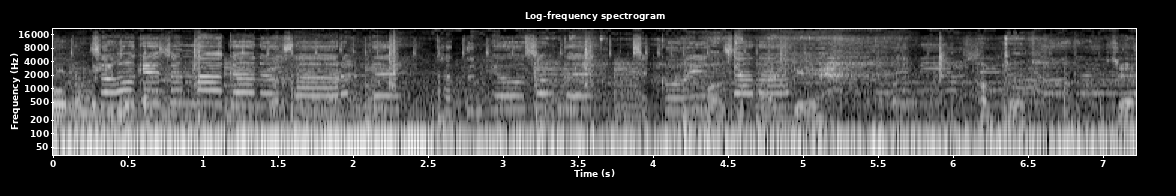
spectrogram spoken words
아, 표정들 짓고 있잖아. 빨리. 아무튼 이제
